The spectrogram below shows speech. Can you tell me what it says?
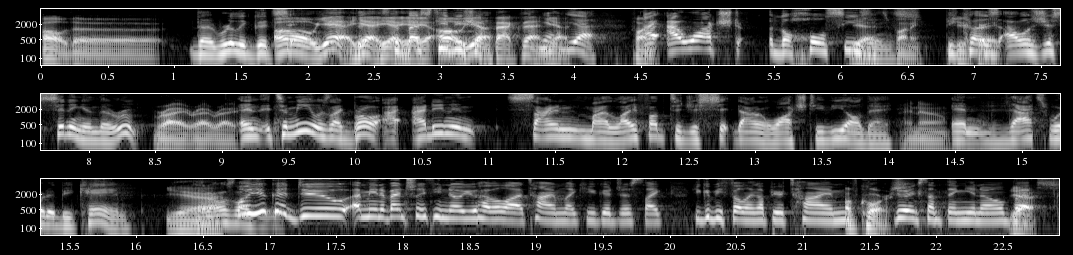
Oh, the the really good. si- Oh yeah, the- yeah, it's yeah, the yeah. best yeah. TV oh show. yeah, back then, Yeah. yes. Yeah, Funny. I, I watched the whole seasons funny. She's because great. I was just sitting in the room. right, right, right. And to me, it was like, bro, I, I didn't sign my life up to just sit down and watch TV all day. I know. And that's what it became. Yeah. And I was Well, you could do. I mean, eventually, if you know you have a lot of time, like you could just like you could be filling up your time. Of course. Doing something, you know. But Yes.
